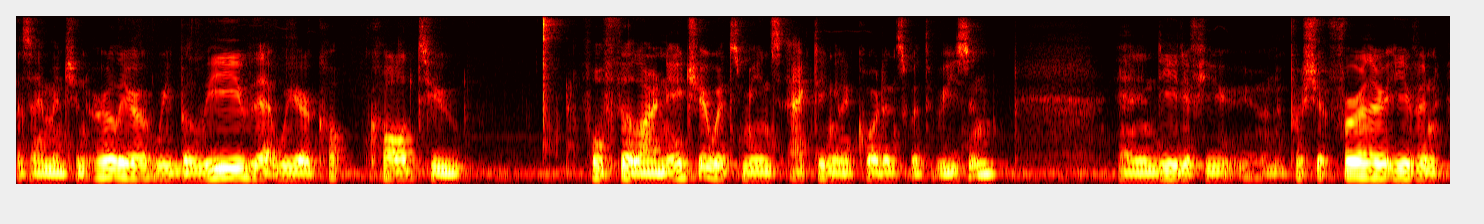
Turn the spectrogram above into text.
as I mentioned earlier, we believe that we are ca- called to fulfill our nature, which means acting in accordance with reason. And indeed, if you want to push it further, even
